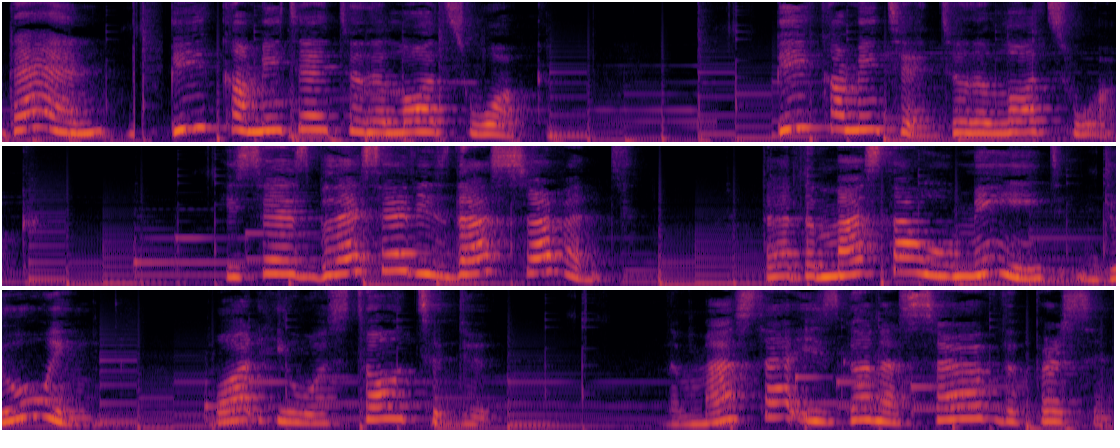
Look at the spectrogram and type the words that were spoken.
Then be committed to the Lord's work. Be committed to the Lord's work. He says, Blessed is that servant that the master will meet doing what he was told to do. The master is gonna serve the person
